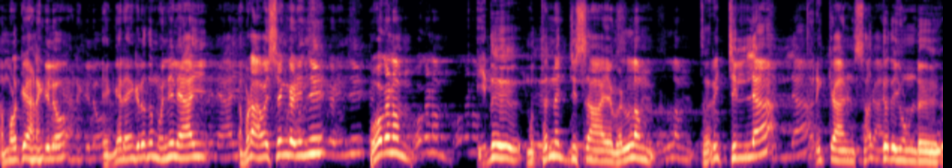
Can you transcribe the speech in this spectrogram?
നമ്മളൊക്കെ ആണെങ്കിലോ എങ്ങനെയെങ്കിലും ഒന്ന് മുന്നിലായി നമ്മുടെ ആവശ്യം കഴിഞ്ഞ് പോകണം. ഇത് മുത്തനജിസായ വെള്ളം തെറിച്ചില്ല തെറിക്കാൻ സാധ്യതയുണ്ട്.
